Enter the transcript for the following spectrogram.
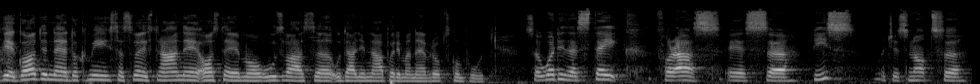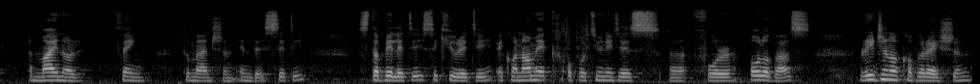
dvije godine, dok mi sa svoje strane ostajemo uz vas uh, u daljim naporima na evropskom putu. So what is at stake for us is uh, peace, which is not uh, a minor thing to mention in this city, stability, security, economic opportunities uh, for all of us, regional cooperation,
